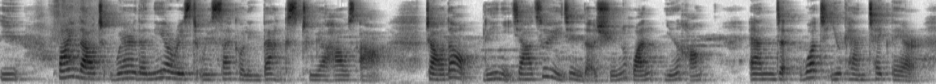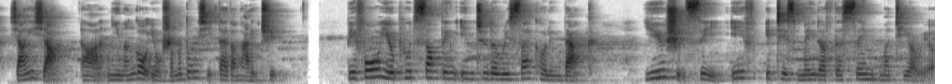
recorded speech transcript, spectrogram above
一，Find out where the nearest recycling banks to your house are，找到离你家最近的循环银行。And what you can take there，想一想啊，你能够有什么东西带到那里去？Before you put something into the recycling bank。 You should see if it is made of the same material。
